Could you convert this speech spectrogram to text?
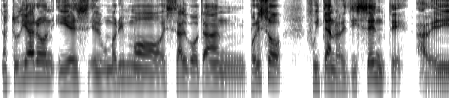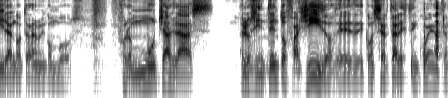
No estudiaron y es, el humorismo es algo tan... Por eso fui tan reticente a venir a encontrarme con vos. Fueron muchas las los intentos fallidos de, de concertar este encuentro.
